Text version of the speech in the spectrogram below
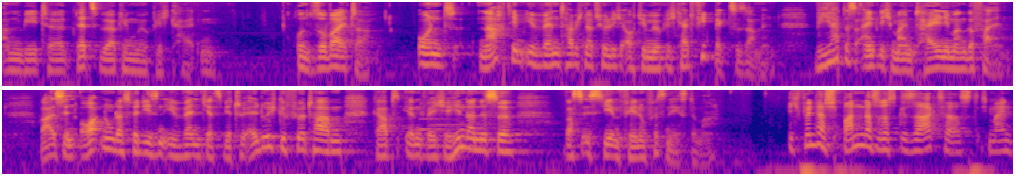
anbiete, Networking-Möglichkeiten und so weiter. Und nach dem Event habe ich natürlich auch die Möglichkeit, Feedback zu sammeln. Wie hat es eigentlich meinen Teilnehmern gefallen? War es in Ordnung, dass wir diesen Event jetzt virtuell durchgeführt haben? Gab es irgendwelche Hindernisse? Was ist die Empfehlung fürs nächste Mal? Ich finde das spannend, dass du das gesagt hast. Ich meine,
